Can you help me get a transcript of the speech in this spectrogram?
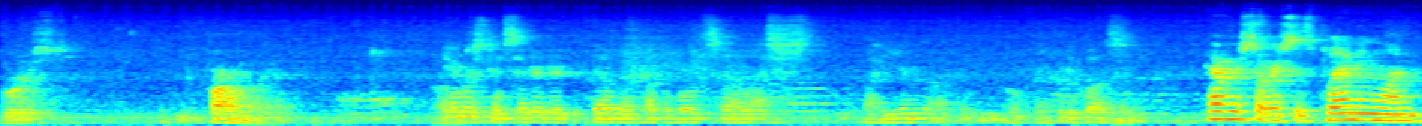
versus farmland. Um, Amherst considered it, building a couple boats uh, last, about a year ago, I think, Okay. pretty close. Eversource is planning one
